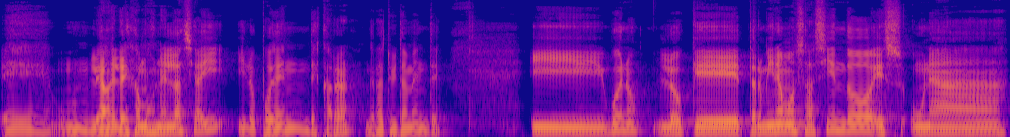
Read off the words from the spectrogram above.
le dejamos un enlace ahí y lo pueden descargar gratuitamente. Y bueno, lo que terminamos haciendo es una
